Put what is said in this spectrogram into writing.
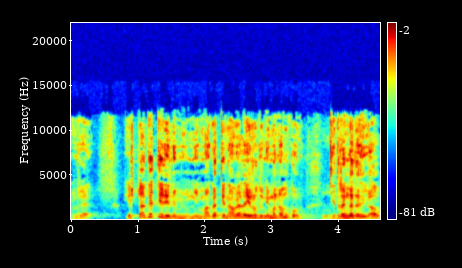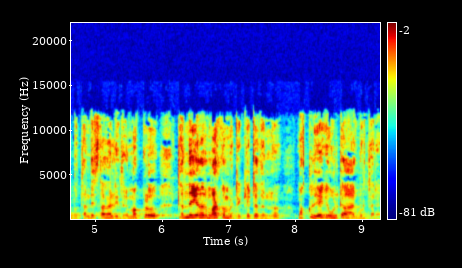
ಅಂದರೆ ಎಷ್ಟು ಅಗತ್ಯ ಇದೆ ನಿಮ್ಮ ನಿಮ್ಮ ಅಗತ್ಯ ನಾವೆಲ್ಲ ಇರೋದು ನಿಮ್ಮ ನಂಬ್ಕೊಂಡು. ಚಿತ್ರರಂಗದ ಈಗ ಒಬ್ಬ ತಂದೆ ಸ್ಥಾನದಲ್ಲಿದ್ದರೆ ಮಕ್ಕಳು ತಂದೆ ಏನಾದ್ರು ಮಾಡ್ಕೊಂಬಿಟ್ರೆ ಕೆಟ್ಟದನ್ನು ಮಕ್ಕಳು ಹೇಗೆ ಉಲ್ಟಾ ಆಗಿಬಿಡ್ತಾರೆ?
